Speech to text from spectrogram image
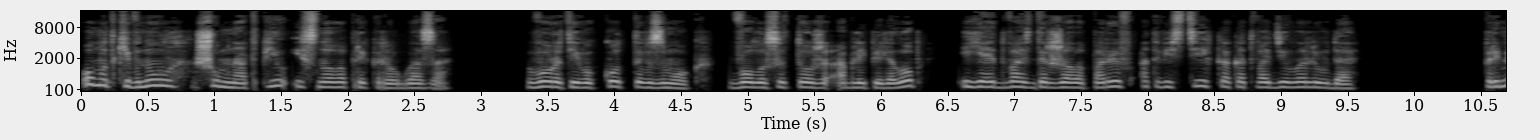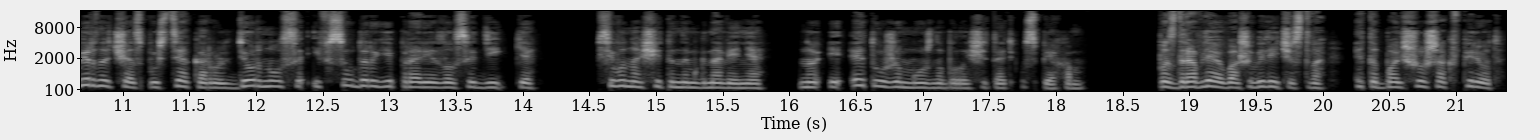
Омут кивнул, шумно отпил и снова прикрыл глаза. Ворот его котты взмок, волосы тоже облепили лоб, и я едва сдержала порыв отвести их, как отводила Люда. Примерно час спустя король дернулся и в судороге прорезался Дикке, всего на считанные мгновения, но и это уже можно было считать успехом. «Поздравляю, Ваше Величество, это большой шаг вперед!»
